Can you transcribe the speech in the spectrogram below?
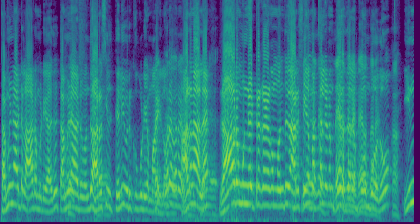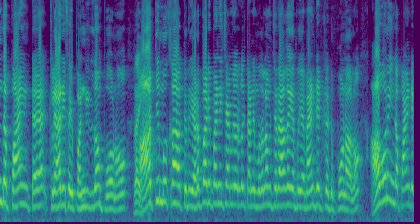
தமிழ்நாட்டில் ஆட முடியாது. தமிழ்நாடு வந்து அரசியல் தெளிவு இருக்கக்கூடிய மாநிலம். அதனால திராவிட முன்னேற்ற கழகம் வந்து அரசியல் மக்களிடம் தேர்தலில் போகும்போதும். இந்த பாயிண்ட்டை கிளாரிஃபை பண்ணிட்டு தான் போனோம். அதிமுக திரு எடப்பாடி பழனிசாமி அவர்கள் தன்னை முதலமைச்சராக மேண்டேட் கேட்டு போனாலும் அவரும் இந்த பாயிண்டை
